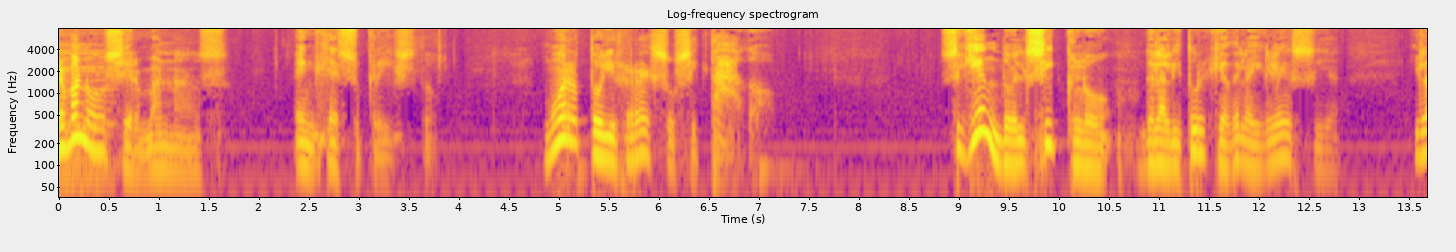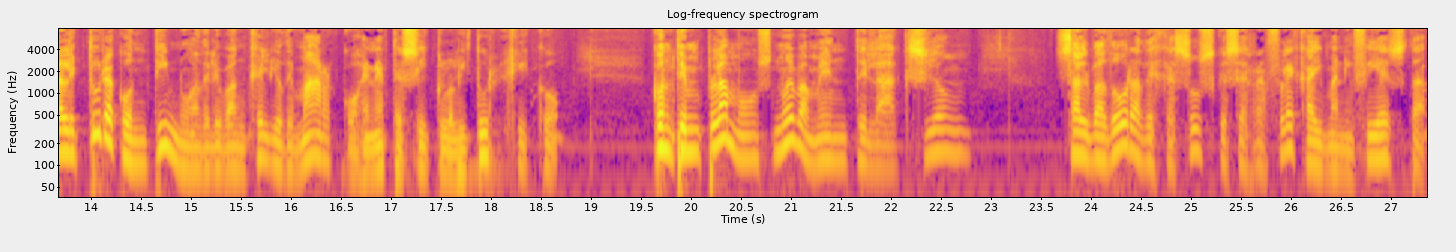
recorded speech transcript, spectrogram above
Hermanos y hermanas en Jesucristo, muerto y resucitado, siguiendo el ciclo de la liturgia de la Iglesia y la lectura continua del Evangelio de Marcos en este ciclo litúrgico, contemplamos nuevamente la acción salvadora de Jesús que se refleja y manifiesta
